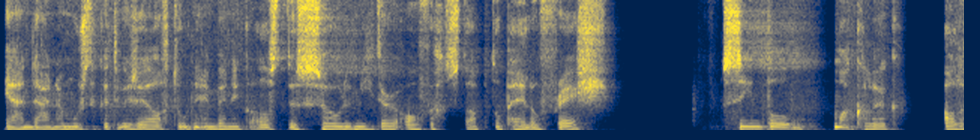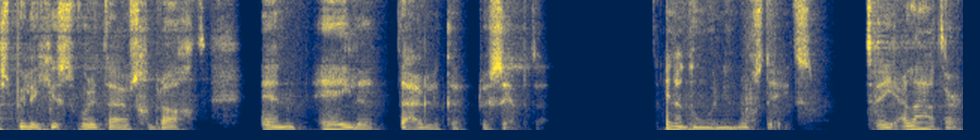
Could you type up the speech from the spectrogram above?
Ja, en daarna moest ik het weer zelf doen en ben ik als de sodemieter overgestapt op HelloFresh. Simpel, makkelijk, alle spulletjes worden thuisgebracht en hele duidelijke recepten. En dat doen we nu nog steeds, twee jaar later.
